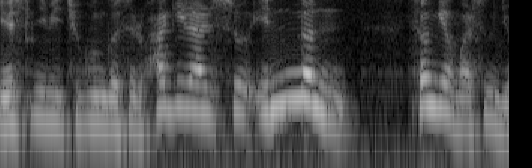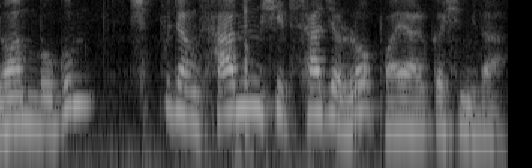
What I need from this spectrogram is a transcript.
예수님이 죽은 것을 확인할 수 있는 성경 말씀 요한복음 19장 34절로 봐야 할 것입니다.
